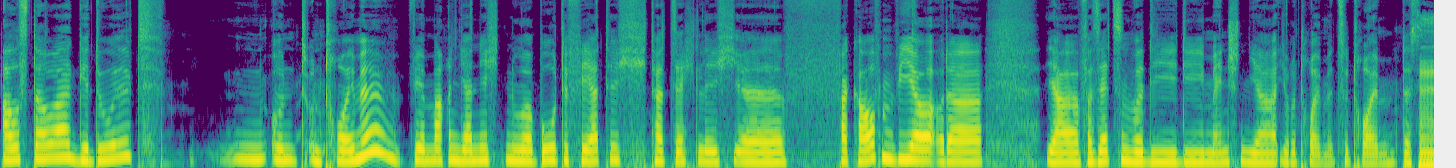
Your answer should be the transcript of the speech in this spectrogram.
Ausdauer, Geduld und, und Träume. Wir machen ja nicht nur Boote fertig, tatsächlich äh, verkaufen wir oder ja, versetzen wir die, die Menschen ja ihre Träume zu träumen. Dass sie Mhm.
